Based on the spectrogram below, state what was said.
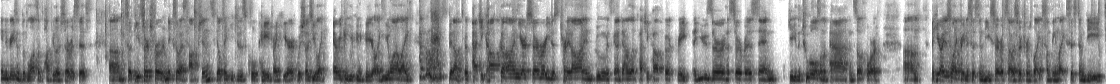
integrations with lots of popular services. Um, so if you search for NixOS options, it'll take you to this cool page right here, which shows you like everything you can configure. Like if you want to like spin up Apache Kafka on your server, you just turn it on and boom, it's going to download Apache Kafka, create a user and a service and give you the tools on the path and so forth. Um, but here I just want to create a systemd service. So I would search for like something like systemd.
